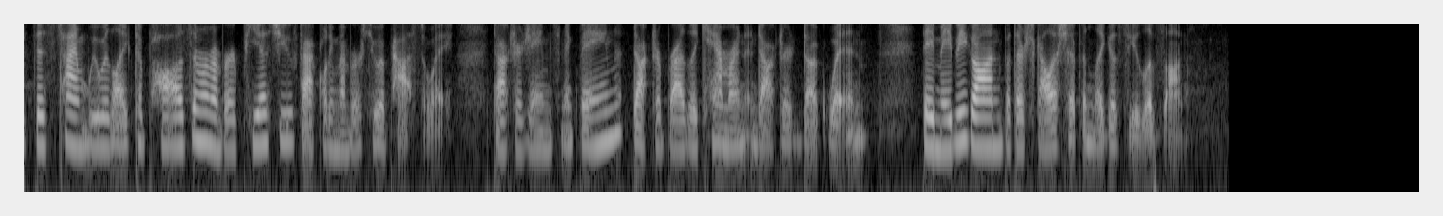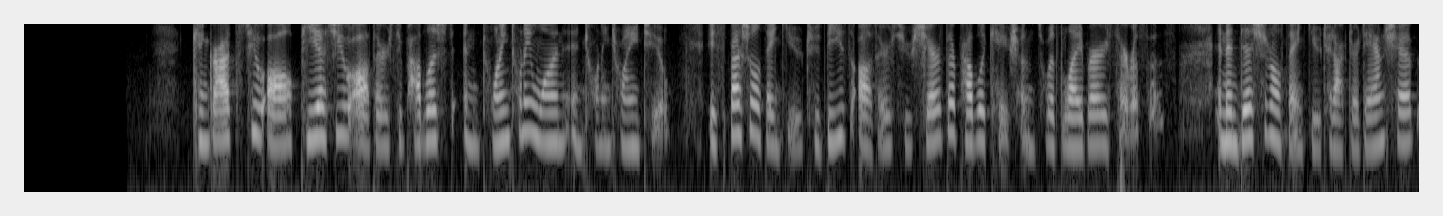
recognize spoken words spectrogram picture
At this time, we would like to pause and remember PSU faculty members who have passed away Dr. James McBain, Dr. Bradley Cameron, and Dr. Doug Witten. They may be gone, but their scholarship and legacy lives on. Congrats to all PSU authors who published in 2021 and 2022. A special thank you to these authors who shared their publications with library services. An additional thank you to Dr. Dan Shipp,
